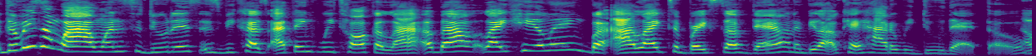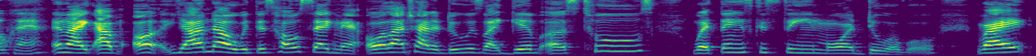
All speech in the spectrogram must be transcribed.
the reason why I wanted to do this is because I think we talk a lot about like healing, but I like to break stuff down and be like, okay, how do we do that though? Okay. And like I'm, all, y'all know with this whole segment, all I try to do is like give us tools where things can seem more doable, right?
